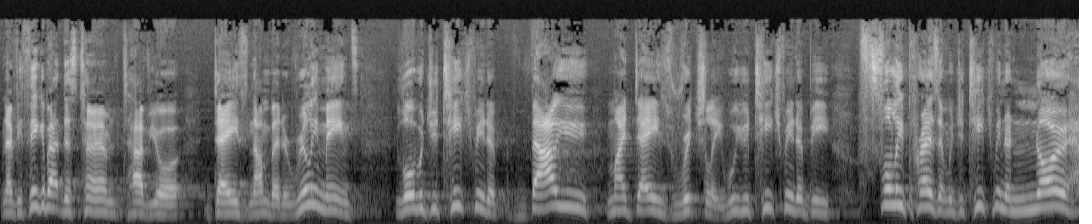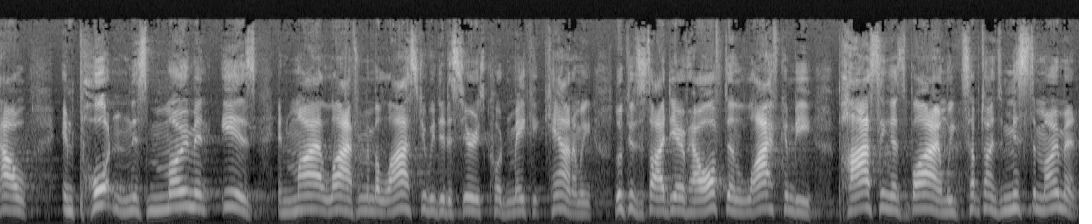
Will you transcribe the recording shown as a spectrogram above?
Now, if you think about this term to have your days numbered, it really means Lord, would you teach me to value my days richly? Will you teach me to be fully present? Would you teach me to know how important this moment is in my life? Remember last year we did a series called Make It Count, and we looked at this idea of how often life can be passing us by, and we sometimes miss the moment.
